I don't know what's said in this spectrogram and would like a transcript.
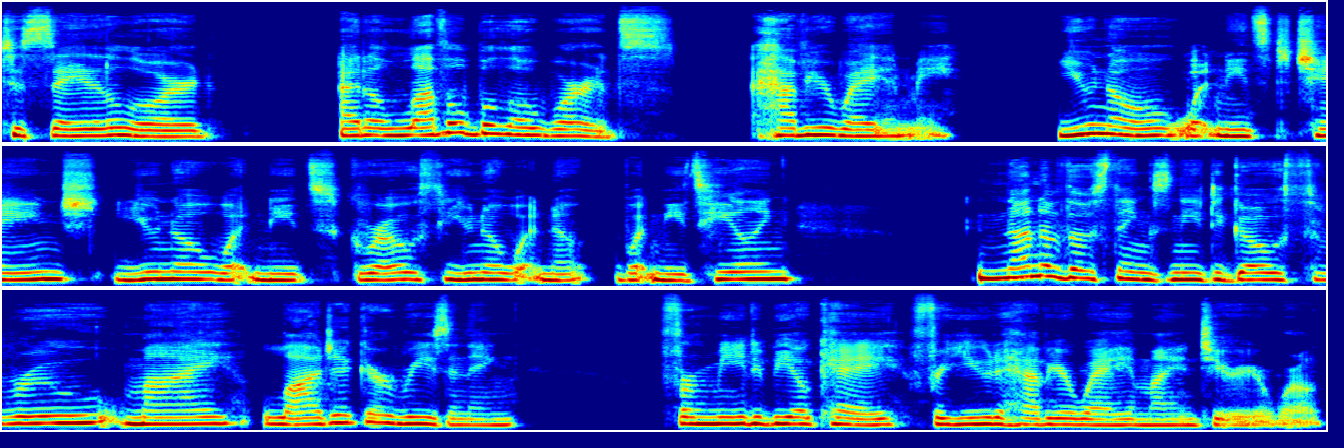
to say to the Lord, at a level below words, have your way in me. You know what needs to change. You know what needs growth. You know what, no, what needs healing none of those things need to go through my logic or reasoning for me to be okay for you to have your way in my interior world.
